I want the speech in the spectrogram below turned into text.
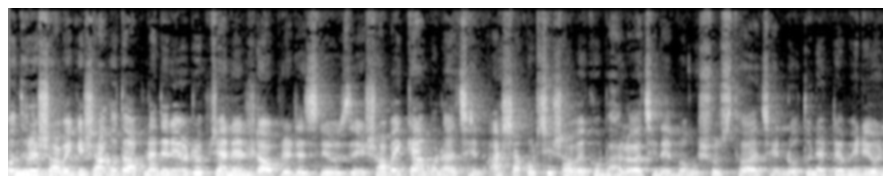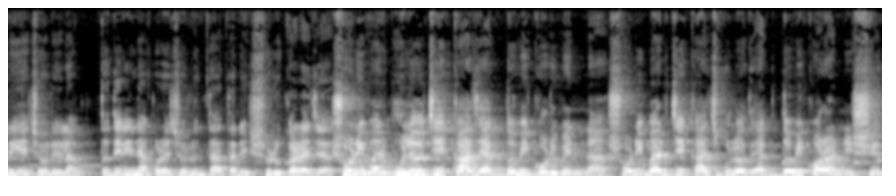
বন্ধুরা, সবাইকে স্বাগত আপনাদের ইউটিউব চ্যানেল টপ লেটেস্ট নিউজে। সবাই কেমন আছেন? আশা করছি সবাই খুব ভালো আছেন এবং সুস্থ আছেন। নতুন একটা ভিডিও নিয়ে চলে এলাম। তো দেরি না করে চলুন তাড়াতাড়ি শুরু করা যাক। শনিবার ভুলেও যে কাজ একদমই করবেন না। শনিবার যে কাজগুলো একদমই করা নিষেধ।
